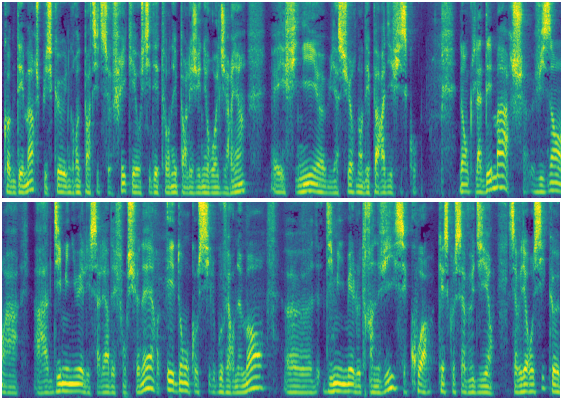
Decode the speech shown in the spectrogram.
comme démarche, puisque une grande partie de ce fric est aussi détourné par les généraux algériens et finit bien sûr dans des paradis fiscaux. Donc la démarche visant à, à, diminuer les salaires des fonctionnaires et donc aussi le gouvernement, euh, diminuer le train de vie, c'est quoi? Qu'est-ce que ça veut dire? Ça veut dire aussi que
